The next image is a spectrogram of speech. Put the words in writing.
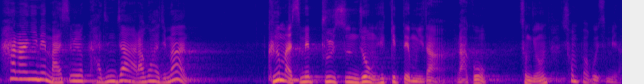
하나님의 말씀을 가진 자라고 하지만 그 말씀에 불순종했기 때문이다라고 성경은 선포하고 있습니다.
